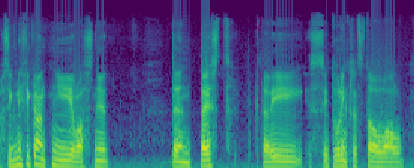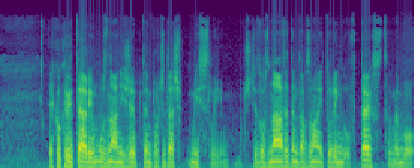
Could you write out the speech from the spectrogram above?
signifikantní je vlastně ten test, který si Turing představoval jako kritérium uznání, že ten počítač myslí. Určitě to znáte, ten tzv. Turingov test nebo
